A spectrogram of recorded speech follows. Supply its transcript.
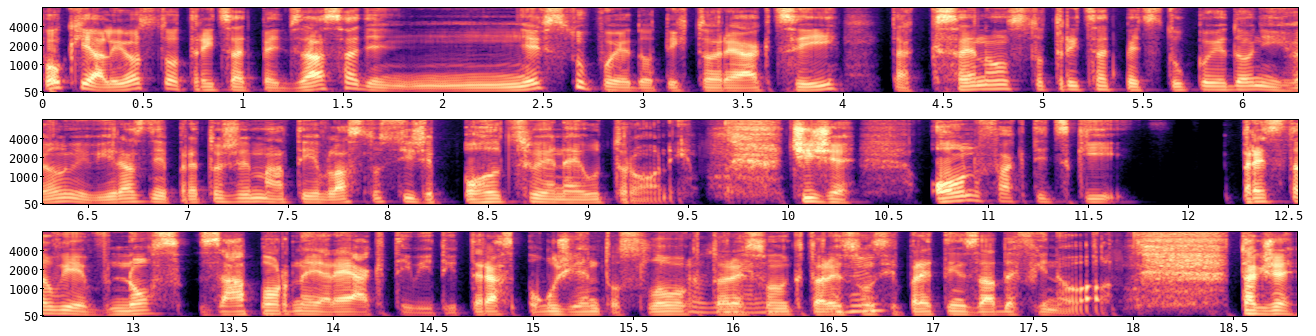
Pokiaľ JOD 135 v zásade nevstupuje do týchto reakcií, tak Xenon 135 vstupuje do nich veľmi výrazne, pretože má tie vlastnosti, že pohlcuje neutróny. Čiže on fakticky predstavuje vnos zápornej reaktivity. Teraz použijem to slovo, ktoré som, ktoré mm-hmm. som si predtým zadefinoval. Takže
